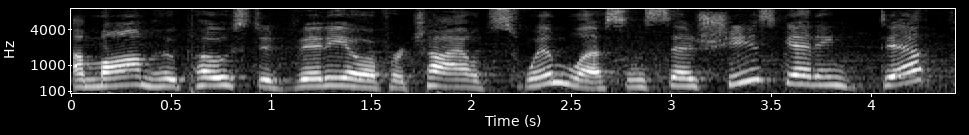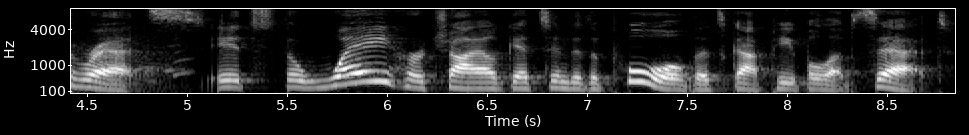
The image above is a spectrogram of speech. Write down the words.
A mom who posted video of her child's swim lesson says she's getting death threats. It's the way her child gets into the pool that's got people upset.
